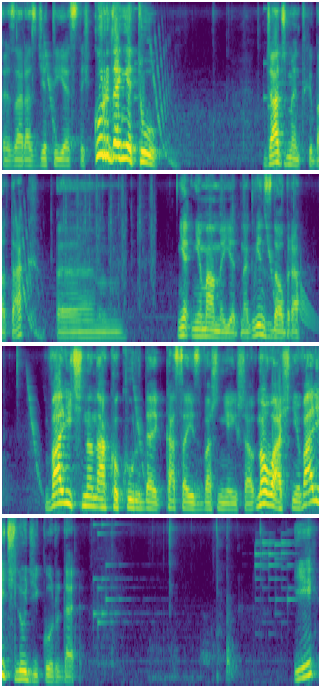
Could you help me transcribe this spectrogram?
E, zaraz, gdzie ty jesteś? Kurde, nie tu! Judgment chyba, tak? Nie, nie mamy jednak, więc dobra. Walić Nanako, kurde, kasa jest ważniejsza. No właśnie, walić ludzi, kurde. I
